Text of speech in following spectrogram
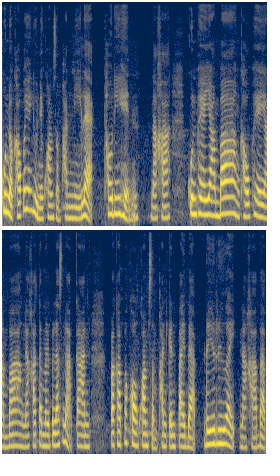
คุณกับเขาก็ยังอยู่ในความสัมพันธ์นี้แหละ เท่าที่เห็นนะคะ คุณพยายามบ้าง เขาพยายามบ้างนะคะ แต่มันเป็นลักษณะการประคับประคองความสัมพันธ์กันไปแบบเรื่อยๆนะคะ แบบ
